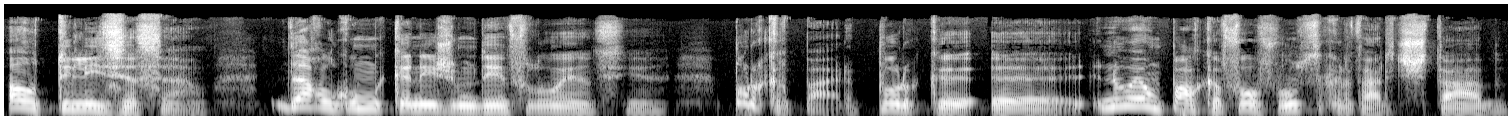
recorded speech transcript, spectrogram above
a utilização de algum mecanismo de influência. Porque, repare, porque uh, não é um palca-fofo, um secretário de Estado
